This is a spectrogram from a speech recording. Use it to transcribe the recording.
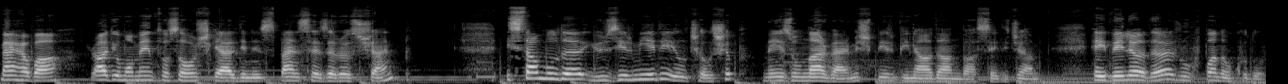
Merhaba, Radyo Momentos'a hoş geldiniz. Ben Sezer Özşen. İstanbul'da 127 yıl çalışıp mezunlar vermiş bir binadan bahsedeceğim. Heybeliada Ruhban Okulu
